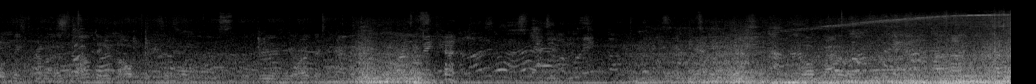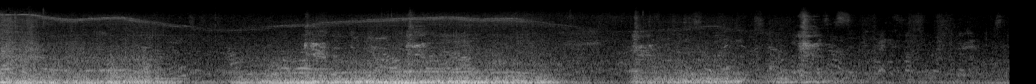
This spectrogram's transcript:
Republican kind of mentality is all for sure. You know, the other.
